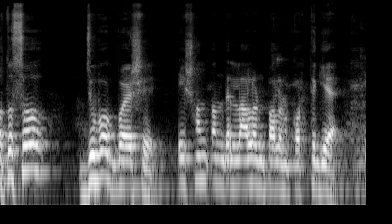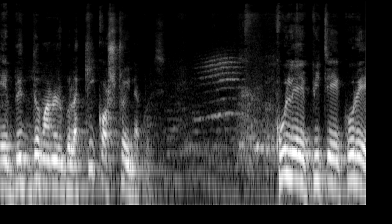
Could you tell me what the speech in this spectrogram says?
অথচ যুবক বয়সে এই সন্তানদের লালন পালন করতে গিয়ে এই বৃদ্ধ মানুষগুলা কি কষ্টই না করেছে। কুলে পিটে করে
